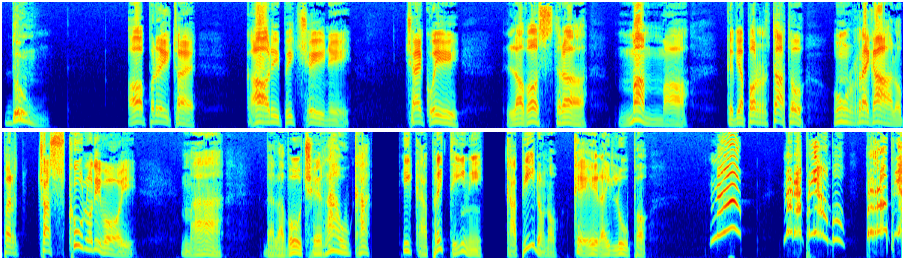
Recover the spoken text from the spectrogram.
dum. Aprite, cari piccini. C'è qui la vostra mamma che vi ha portato un regalo per ciascuno di voi. Ma dalla voce rauca i caprettini capirono che era il lupo. No, non apriamo proprio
